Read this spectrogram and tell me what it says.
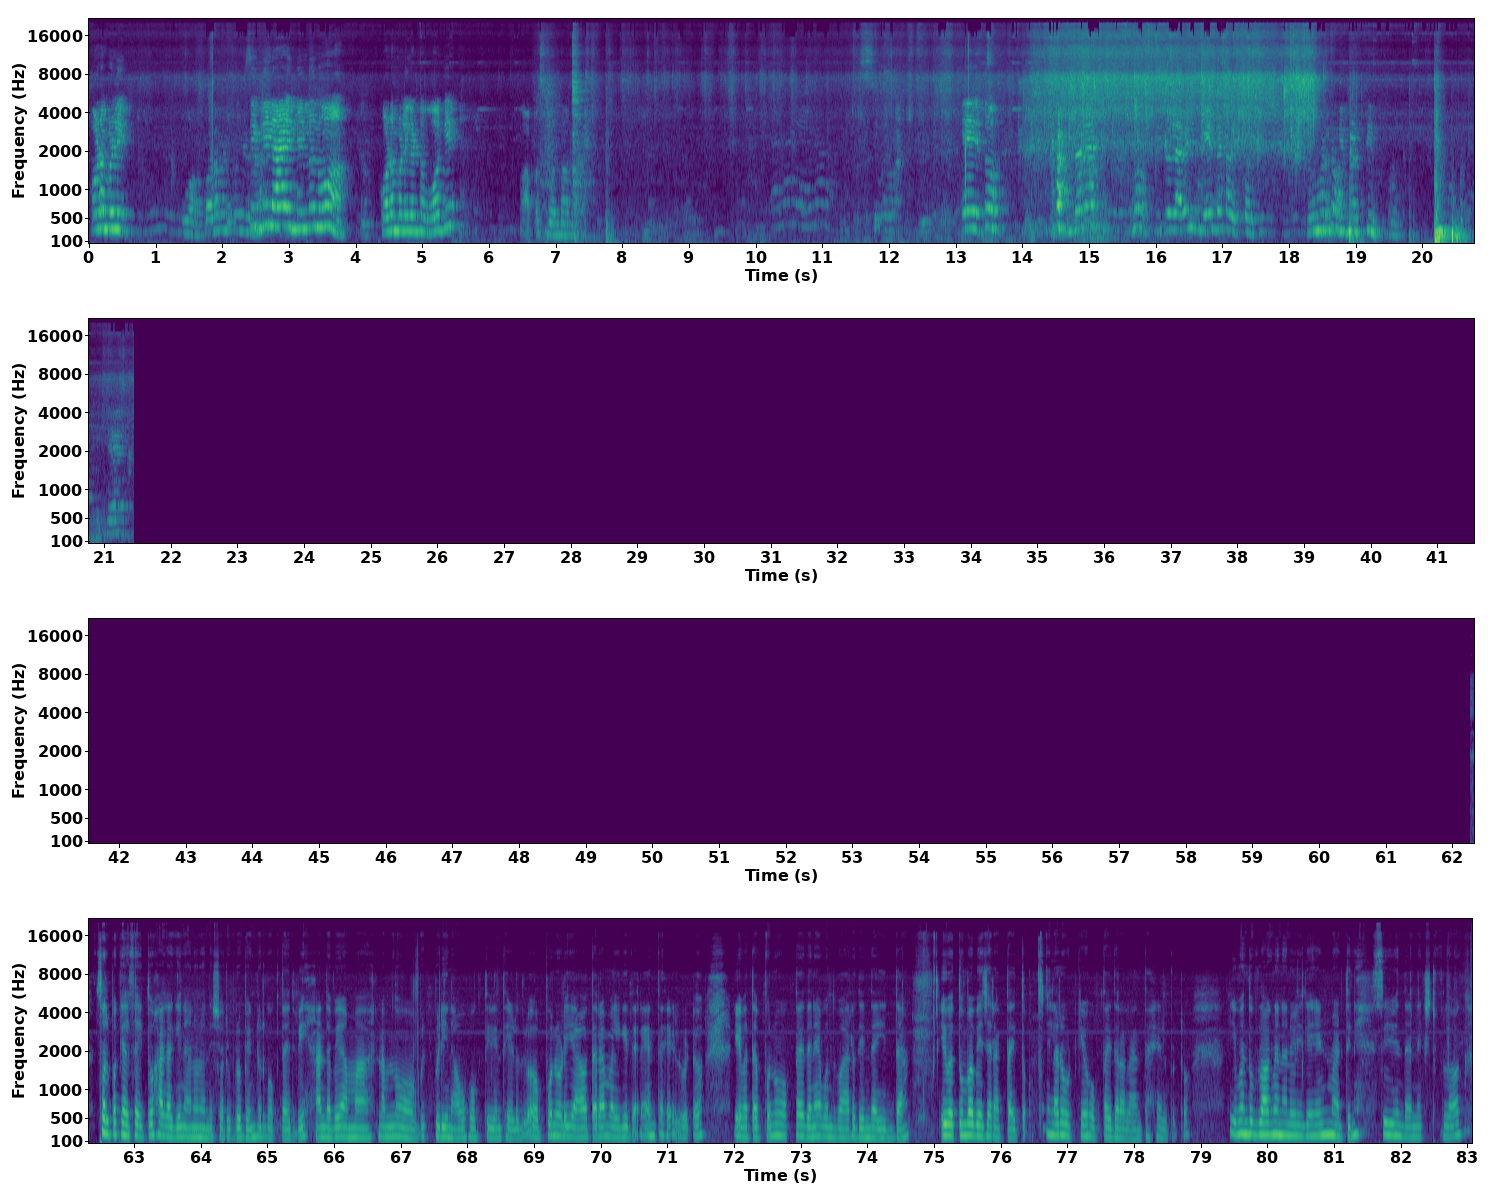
ಕೋಡಂಬಳ್ಳಿ. ಸಿಗ್ಲಿಲ್ಲ ಇಲ್ಲಿಲ್ಲೂ ಕೋಡಂಬಳ್ಳಿ ಗಂಟ ಹೋಗಿ ವಾಪಸ್ ಬಂದ ಏ ಎತ್ತು. ಇದು ಮಾಡ್ತೀನಿ. ಸ್ವಲ್ಪ ಕೆಲಸ ಇತ್ತು. ಹಾಗಾಗಿ ನಾನು ನಂದೇಶ್ವರ್ ಇಬ್ಬರು ಬೆಂಗಳೂರಿಗೆ ಹೋಗ್ತಾ ಇದ್ವಿ. ಅಂದವೇ, ಅಮ್ಮ ನಮ್ಮನ್ನು ಬಿಟ್ಬಿಡಿ ನಾವು ಹೋಗ್ತೀವಿ ಅಂತ ಹೇಳಿದ್ರು. ಅಪ್ಪು ನೋಡಿ ಯಾವ ಥರ ಮಲಗಿದ್ದಾರೆ ಅಂತ ಹೇಳಿಬಿಟ್ಟು ಇವತ್ತು ಅಪ್ಪನೂ ಹೋಗ್ತಾ ಇದ್ದಾನೆ. ಒಂದು ವಾರದಿಂದ ಇದ್ದ. ಇವತ್ತು ತುಂಬ ಬೇಜಾರಾಗ್ತಾ ಇತ್ತು. ಎಲ್ಲರೂ ಒಟ್ಟಿಗೆ ಹೋಗ್ತಾ ಇದ್ದಾರಲ್ಲ ಅಂತ ಹೇಳಿಬಿಟ್ಟು. ಈ ಒಂದು ವ್ಲಾಗ್ನ ನಾನು ಇಲ್ಲಿಗೆ ಎಂಡ್ ಮಾಡ್ತೀನಿ. ಸಿ ಇಂದ ನೆಕ್ಸ್ಟ್ ವ್ಲಾಗ್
